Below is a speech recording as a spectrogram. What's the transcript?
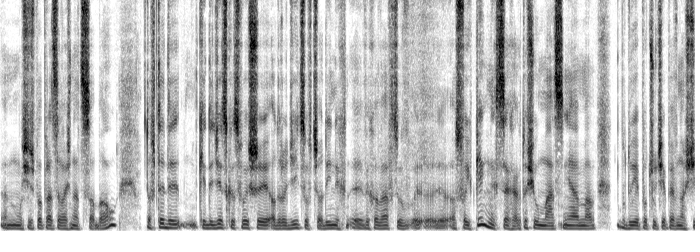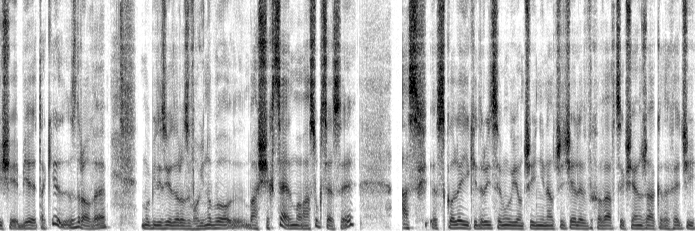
musisz popracować nad sobą, to wtedy, kiedy dziecko słyszy od rodziców czy od innych y, wychowawców y, y, o swoich pięknych cechach, to się umacnia, ma, buduje poczucie pewności siebie, takie zdrowe, mobilizuje do rozwoju, no bo, bo aż się chce, ma sukcesy, a z, z kolei, kiedy rodzice mówią, czy inni nauczyciele, wychowawcy, księża, katecheci,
